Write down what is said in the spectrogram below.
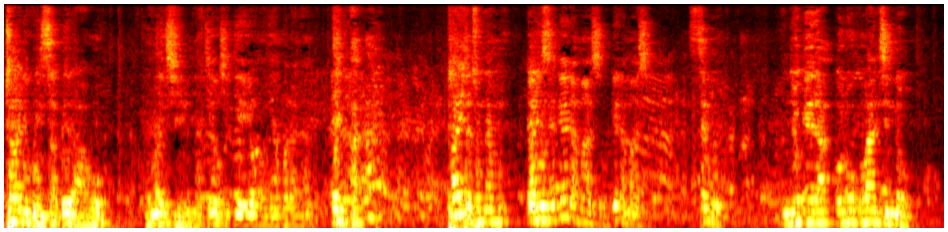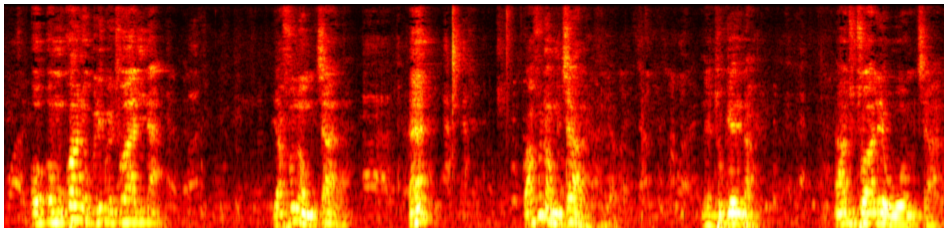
Twali ku isabera awo emakindi Eh, ah, ah. twali tetunamu genda maaso genda maaso. Sebo njogera olw'okuba nti nno o- omukwano guli gwe twalina. Yafuna omukyala. Wafuna omukyala? Netugenda n'atutwala ewuwa omukyala.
